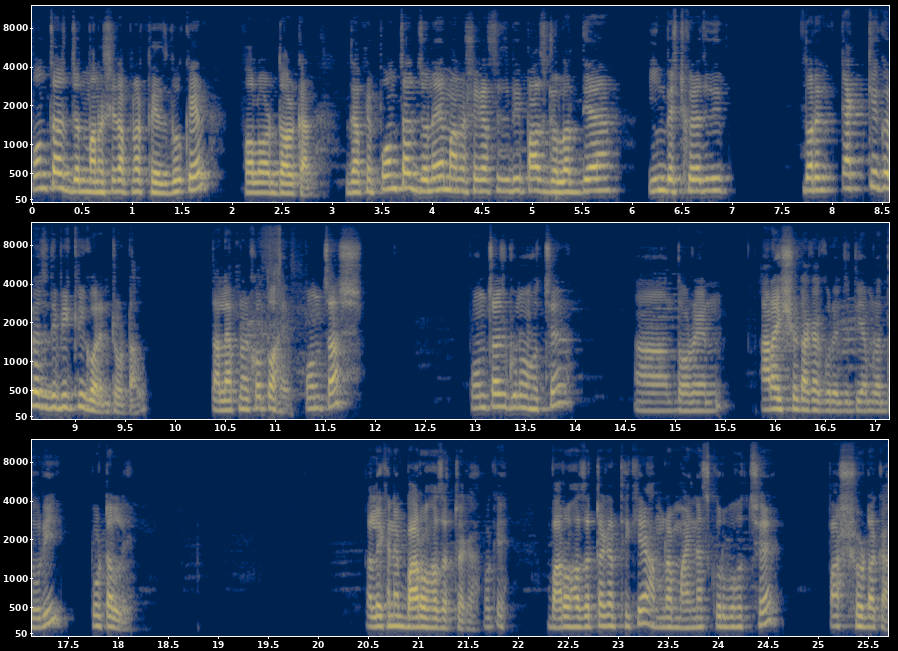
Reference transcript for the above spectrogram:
পঞ্চাশ জন মানুষের আপনার ফেসবুকের ফলোয়ার দরকার। যদি আপনি পঞ্চাশ জনের মানুষের কাছে যদি পাঁচ ডলার দিয়ে ইনভেস্ট করে যদি ধরেন এক কে করে যদি বিক্রি করেন টোটাল তাহলে আপনার কত হয়? পঞ্চাশ। পঞ্চাশ গুণ হচ্ছে ধরেন আড়াইশো টাকা করে যদি আমরা ধরি টোটালে তাহলে এখানে বারো হাজার টাকা ওকে বারো হাজার টাকা থেকে আমরা মাইনাস করব হচ্ছে পাঁচশো টাকা।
